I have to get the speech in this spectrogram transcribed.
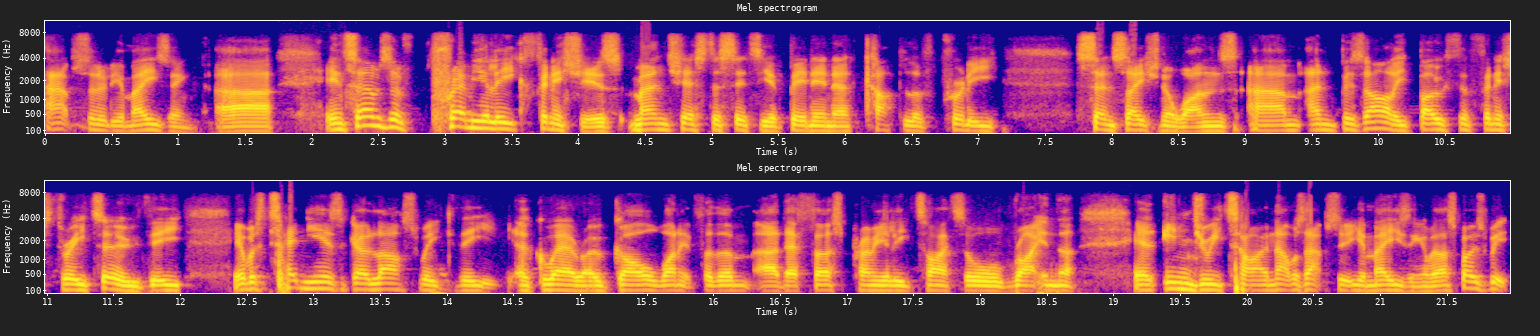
absolutely amazing. Uh, in terms of Premier League finishes, Manchester City have been in a couple of pretty sensational ones. Um, and bizarrely, both have finished 3 2. The It was 10 years ago last week, the Aguero goal won it for them, uh, their first Premier League title right in the in injury time. That was absolutely amazing. But I suppose we,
